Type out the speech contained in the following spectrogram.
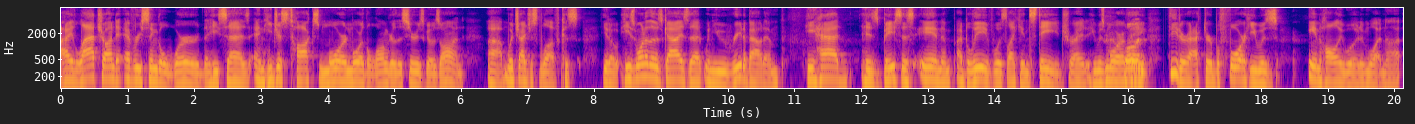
I latch on to every single word that he says, and he just talks more and more the longer the series goes on, um, which I just love because you know he's one of those guys that when you read about him, he had his basis in, I believe, was like in stage, right? He was more of Well, a theater actor before he was in Hollywood and whatnot.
